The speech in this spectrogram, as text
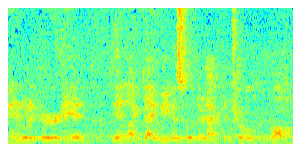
and it would occur in, in like diabetes where they're not controlled at all.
